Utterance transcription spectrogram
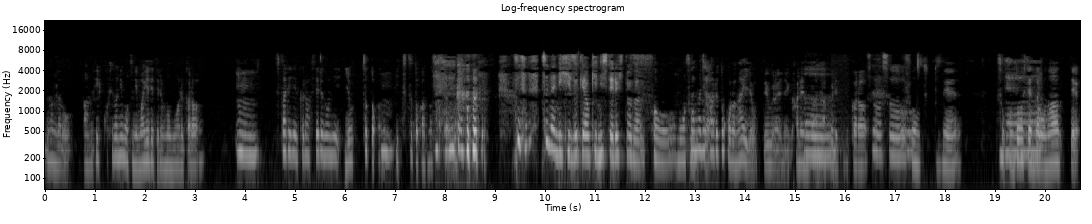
なんだろう、あの、引っ越しの荷物に紛れてるのもあるから、うん。二人で暮らしてるのに、4つとかうん。5つとかになっちゃう。常に日付を気にしてる人なんそう、もうそんなに貼るところないよっていうぐらいね、カレンダーに溢れてるから、そうそう。そう、ちょっとね、そこどうしてんだろうなって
